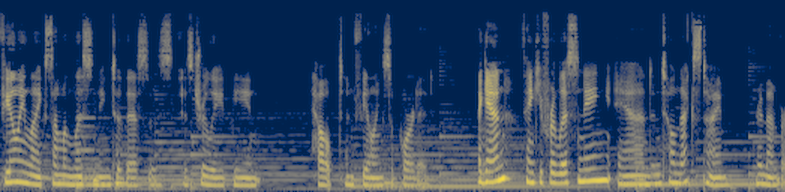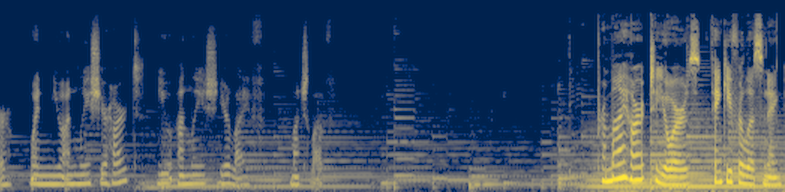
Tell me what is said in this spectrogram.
feeling like someone listening to this is is truly being helped and feeling supported. Again, thank you for listening, and until next time, remember when you unleash your heart, you unleash your life. Much love. From my heart to yours, thank you for listening.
